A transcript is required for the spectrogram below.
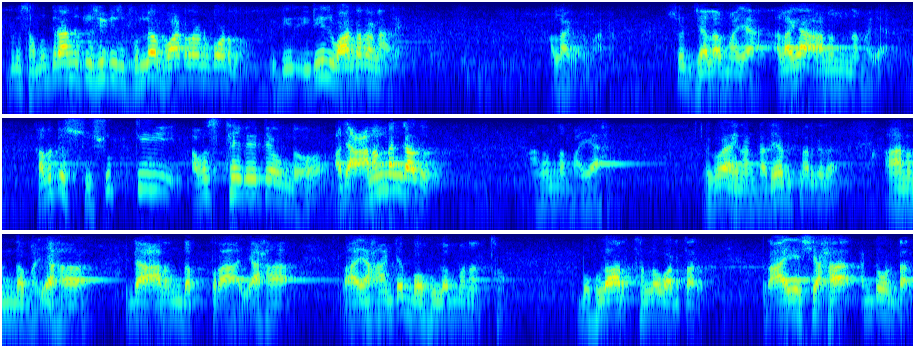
ఇప్పుడు సముద్రాన్ని చూసి it is full of water అనకూడదు. It is it is water అనాలి. అలాగనమాట. సో జలమయ అలాగే ఆనందమయ. కాబట్టి సుషుప్తి అవస్థ ఏదైతే ఉందో అది ఆనందం కాదు. ఆనందమయ. అగో ఆయన అంటే అదే అంటున్నారు కదా. ఆనందమయ. అంటే ఆనందప్రాయ. ప్రాయ అంటే బహుళం అని అర్థం. బహుళార్థంలో వాడతారు. ప్రాయశ అంటూ ఉంటారు.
